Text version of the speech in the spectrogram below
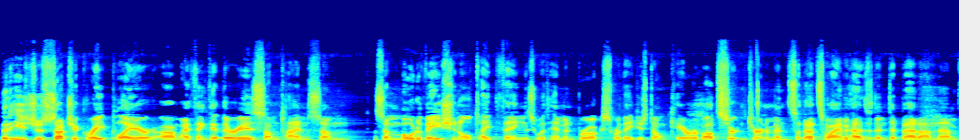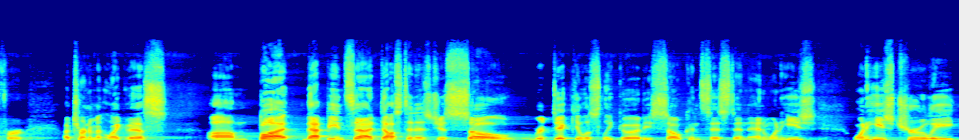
that he's just such a great player. Um, I think that there is sometimes some some motivational type things with him and Brooks where they just don't care about certain tournaments. So that's why I'm hesitant to bet on them for a tournament like this. Um, but that being said, Dustin is just so ridiculously good. He's so consistent, and when he's when he's truly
